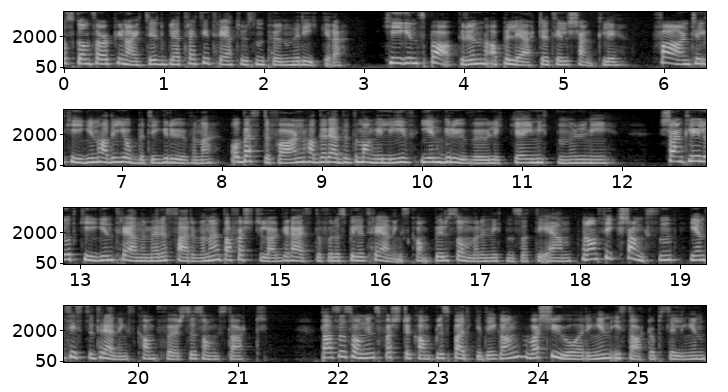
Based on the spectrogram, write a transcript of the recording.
og Scunthorpe United ble 33 000 pund rikere. Keegans bakgrunn appellerte til Shankly. Faren til Keegan hadde jobbet i gruvene, og bestefaren hadde reddet mange liv i en gruveulykke i 1909. Shankly lot Keegan trene med reservene da førstelaget reiste for å spille treningskamper sommeren 1971, men han fikk sjansen i en siste treningskamp før sesongstart. Da sesongens første kamp ble sparket i gang, var 20-åringen i startoppstillingen.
